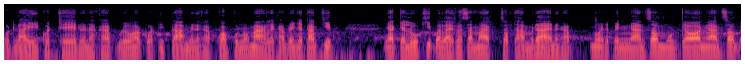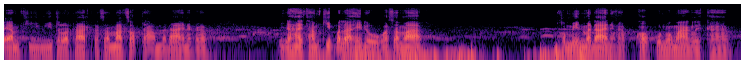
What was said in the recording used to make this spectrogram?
กดไลค์กดแชร์ด้วยนะครับหรือว่ากดติดตามด้วยนะครับขอบคุณมากๆเลยครับแล้วจะตามคลิป อยากจะรู้คลิปอะไรก็สามารถสอบถามมาได้นะครับไม่ว่าจะเป็นงานซ่อมวงจรงานซ่อมแอมทีวีโทรทัศน์ก็สามารถสอบถามมาได้นะครับจะให้ทำคลิปอะไรให้ดูก็สามารถคอมเมนต์มาได้นะครับ ขอบคุณมากๆเลยครับ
